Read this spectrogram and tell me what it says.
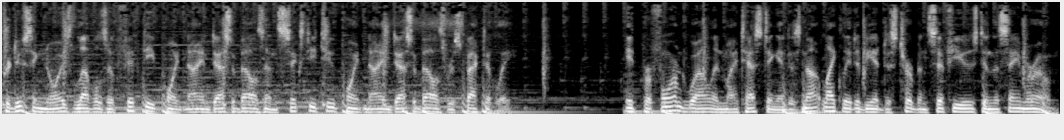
producing noise levels of 50.9 dB and 62.9 dB respectively. It performed well in my testing and is not likely to be a disturbance if used in the same room.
